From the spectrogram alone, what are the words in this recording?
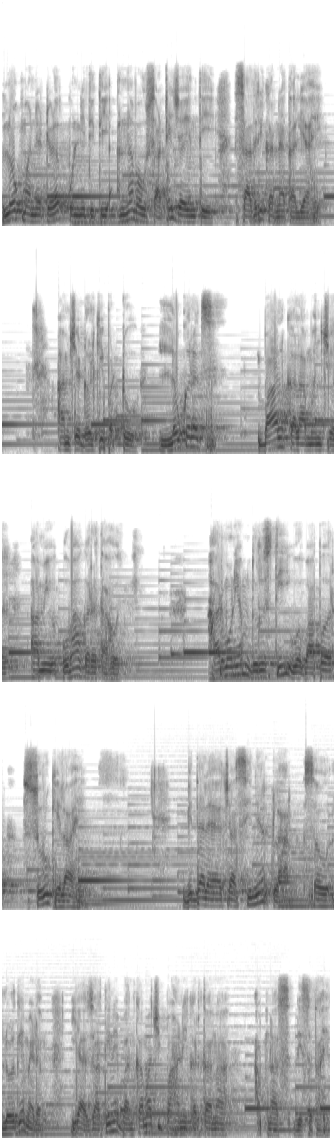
लोकमान्य टिळक पुण्यतिथी अण्णाभाऊ साठे जयंती साजरी करण्यात आली आहे. आमचे ढोलकीपट्टू लवकरच बाल कला मंच आम्ही उभा करत आहोत. हार्मोनियम दुरुस्ती व वापर सुरू केला आहे. विद्यालयाच्या सिनियर क्लार्क सौ लोळगे मॅडम या जातीने बांधकामाची पाहणी करताना आपणास दिसत आहेत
